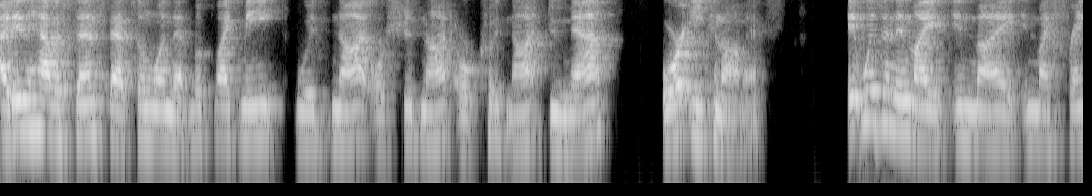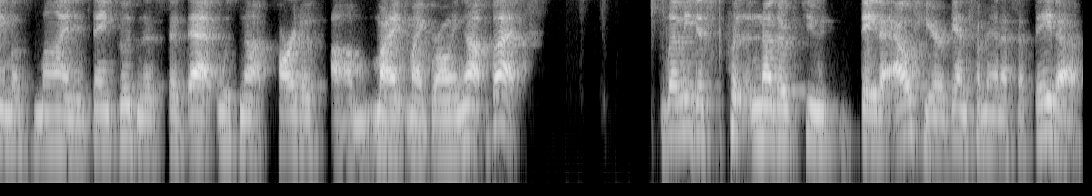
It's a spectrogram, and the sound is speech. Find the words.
I didn't have a sense that someone that looked like me would not or should not or could not do math or economics. It wasn't in my in my in my frame of mind, and thank goodness that that was not part of um, my my growing up. But let me just put another few data out here again from NSF data.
